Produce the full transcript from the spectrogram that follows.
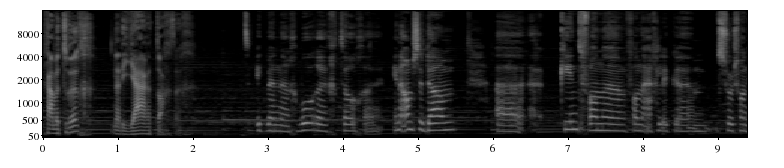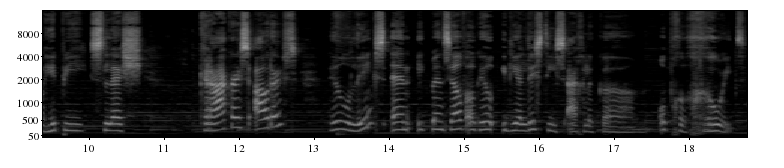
gaan we terug naar de jaren 80. Ik ben uh, geboren getogen in Amsterdam. Uh, kind van, uh, van eigenlijk een soort van hippie slash krakersouders. Heel links. En ik ben zelf ook heel idealistisch eigenlijk opgegroeid.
